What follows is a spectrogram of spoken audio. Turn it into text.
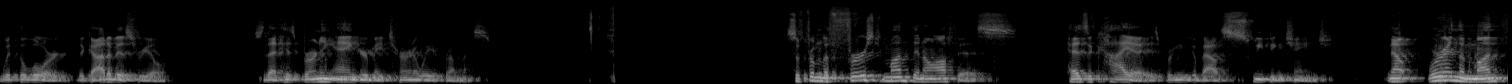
with the Lord, the God of Israel, so that his burning anger may turn away from us. So, from the first month in office, Hezekiah is bringing about sweeping change. Now, we're in the month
